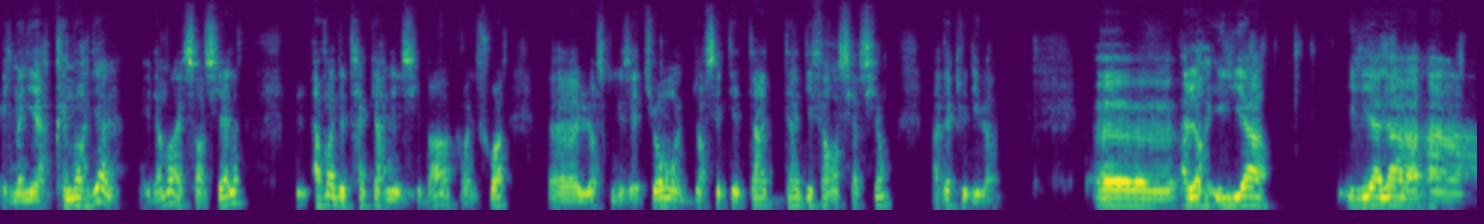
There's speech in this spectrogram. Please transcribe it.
et de manière primordiale, évidemment, essentielle, avant d'être incarné ici-bas, encore une fois, euh, lorsque nous étions dans cet état d'indifférenciation avec le divin. Euh, alors, il y, a, il y a là un,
